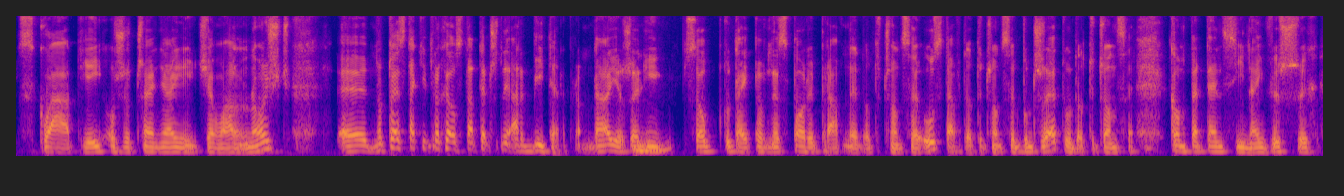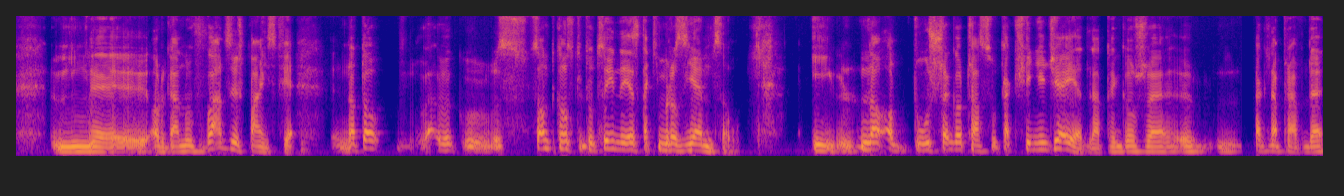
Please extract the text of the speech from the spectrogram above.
skład, jej orzeczenia, jej działalność no to jest taki trochę ostateczny arbiter, prawda? Jeżeli mhm. są tutaj pewne spory prawne dotyczące ustaw, dotyczące budżetu, dotyczące kompetencji najwyższych mm, e, organów władzy w państwie, no to e, sąd konstytucyjny jest takim rozjemcą. I no, od dłuższego czasu tak się nie dzieje, dlatego że tak naprawdę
